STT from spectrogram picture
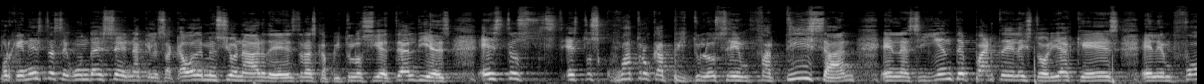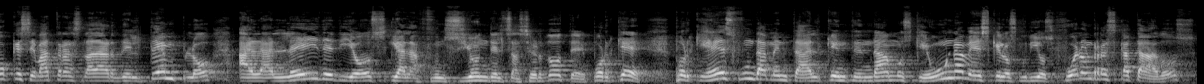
Porque en esta segunda escena que les acabo de mencionar de Esdras capítulo 7 al 10, estos, estos cuatro capítulos se enfatizan en la siguiente parte de la historia que es el enfoque se va a trasladar del templo a la ley de Dios y a la función del sacerdote. ¿Por qué? Porque es fundamental que entendamos que una vez que los judíos fueron rescatados,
